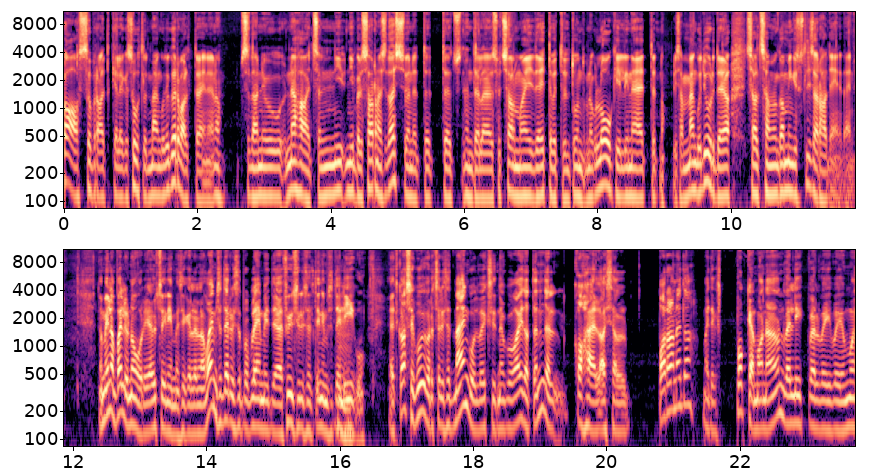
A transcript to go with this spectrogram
kaassõbrad, kellega suhtled mängude kõrvalt on ju, noh seda on ju näha, et seal nii, nii palju sarnaseid asju on, et, et, et nendele sotsiaalmeedia ettevõtjatele tundub nagu loogiline, et, et noh, lisame mängud juurde ja sealt saame ka mingisugust lisaraha teenida, on ju no meil on palju noori ja üldse inimesi, kellel on vaimse tervise probleemid ja füüsiliselt inimesed ei mm. liigu. et kas ja kuivõrd sellised mängud võiksid nagu aidata nendel kahel asjal paraneda, ma ei tea, kas Pokemone on veel liikvel või, või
